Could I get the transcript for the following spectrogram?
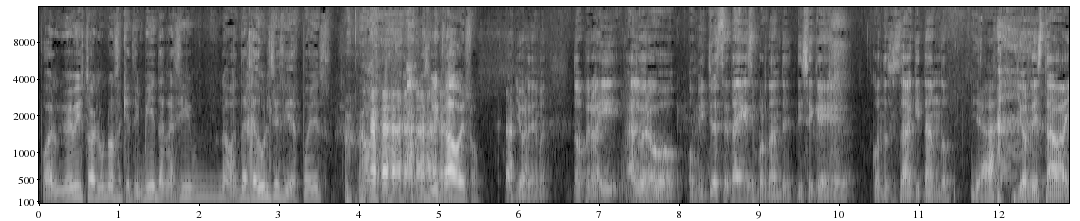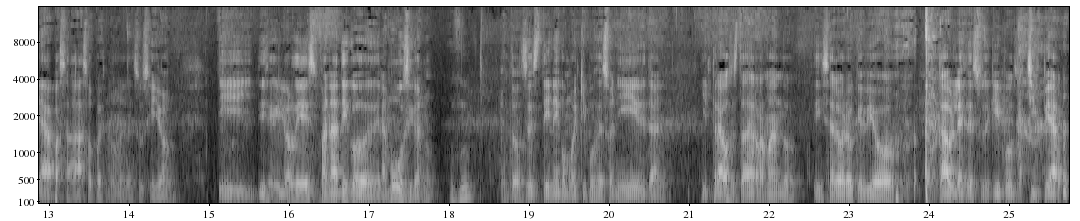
Pues yo he visto algunos que te invitan así una bandeja de dulces y después... Es complicado eso. Jordi, además. No, pero ahí Álvaro omitió este detalle que es importante. Dice que cuando se estaba quitando, ¿Ya? Jordi estaba ya pasadazo, pues, ¿no? En su sillón. Y dice que Jordi es fanático de la música, ¿no? Entonces tiene como equipos de sonido y tal. Y el trago se está derramando. Y dice Álvaro que vio los cables de sus equipos chispear.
